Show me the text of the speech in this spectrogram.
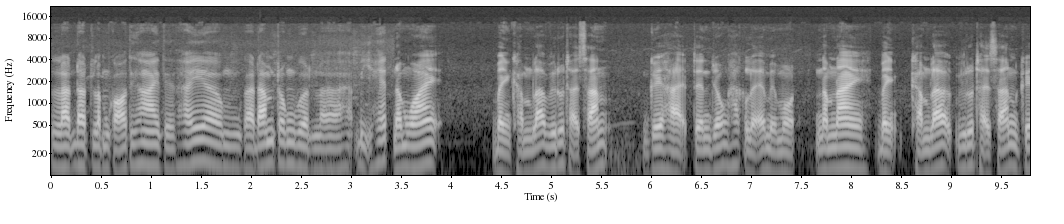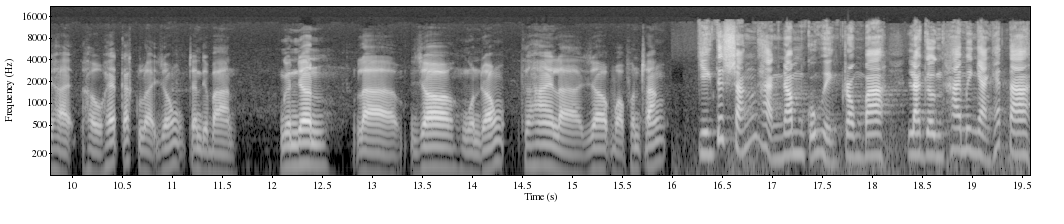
là đợt làm cỏ thứ hai thì thấy cả đám trong vườn là bị hết. Năm ngoái bệnh khảm lá virus hải sản gây hại trên giống HLE11. Năm nay, bệnh khảm lá virus hải sản gây hại hầu hết các loại giống trên địa bàn. Nguyên nhân là do nguồn giống, thứ hai là do bỏ phân trắng. Diện tích sắn hàng năm của huyện Krông Ba là gần 20.000 hecta.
